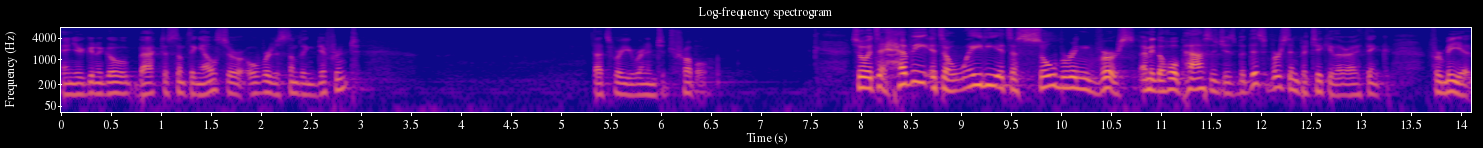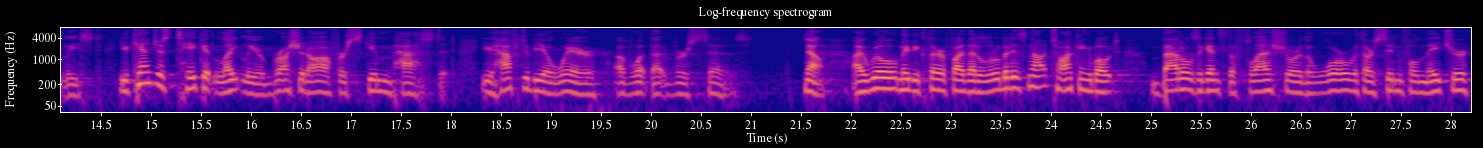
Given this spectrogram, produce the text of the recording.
and you're going to go back to something else or over to something different, that's where you run into trouble. So it's a heavy, it's a weighty, it's a sobering verse. I mean, the whole passage is, but this verse in particular, I think, for me at least, you can't just take it lightly or brush it off or skim past it. You have to be aware of what that verse says. Now, I will maybe clarify that a little bit. It's not talking about battles against the flesh or the war with our sinful nature.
